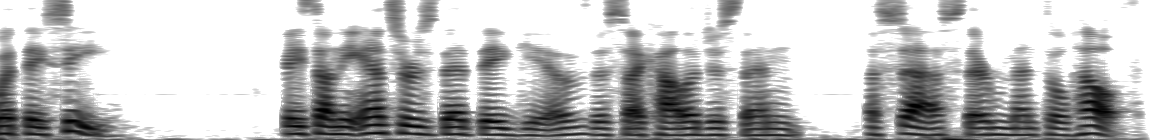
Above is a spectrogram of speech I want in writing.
what they see. Based on the answers that they give, the psychologists then assess their mental health.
